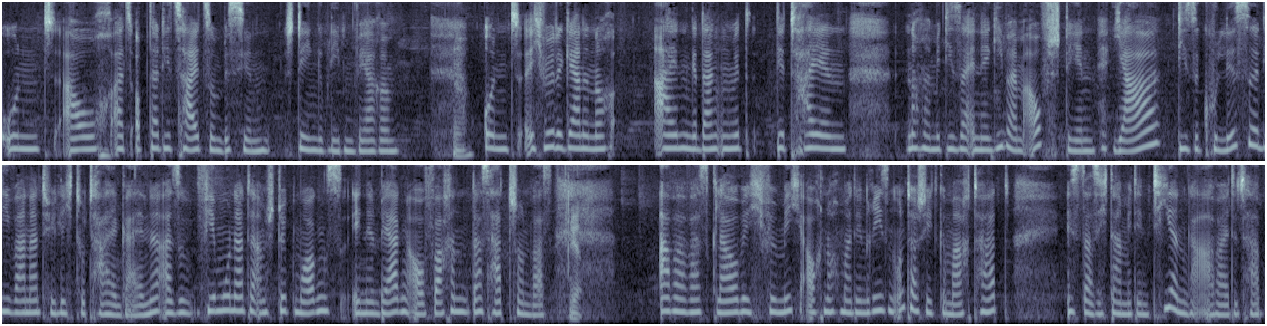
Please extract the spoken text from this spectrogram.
und auch als ob da die Zeit so ein bisschen stehen geblieben wäre. Ja. Und ich würde gerne noch einen Gedanken mit dir teilen, nochmal mit dieser Energie beim Aufstehen. Ja, diese Kulisse, die war natürlich total geil. Ne? Also vier Monate am Stück morgens in den Bergen aufwachen, das hat schon was. Ja. Aber was, glaube ich, für mich auch nochmal den Riesenunterschied gemacht hat, ist, dass ich da mit den Tieren gearbeitet habe.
